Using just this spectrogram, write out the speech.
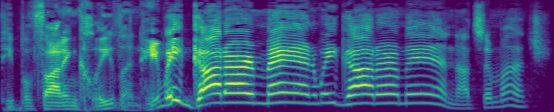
People thought in Cleveland, hey, we got our man, we got our man. Not so much.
